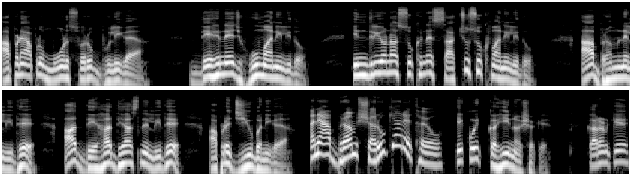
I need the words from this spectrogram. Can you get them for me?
આપણે આપણું મૂળ સ્વરૂપ ભૂલી ગયા. દેહને જ હું માની લીધો. ઇન્દ્રિયોના સુખને સાચું સુખ માની લીધું. આ ભ્રમને લીધે આ દેહાધ્યાસને લીધે આપણે જીવ બની ગયા. અને આ ભ્રમ શરૂ ક્યારે થયો? એ કોઈ કહી ન શકે. કારણ કે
